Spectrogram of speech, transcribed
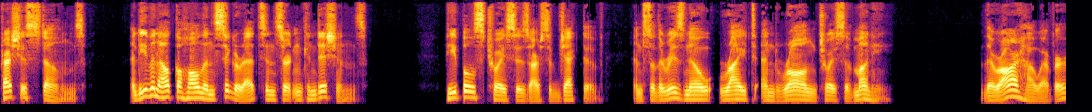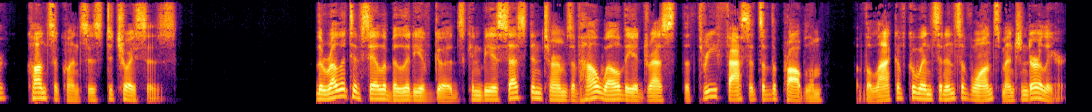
precious stones, and even alcohol and cigarettes in certain conditions. People's choices are subjective, and so there is no right and wrong choice of money. There are, however, consequences to choices. The relative saleability of goods can be assessed in terms of how well they address the three facets of the problem of the lack of coincidence of wants mentioned earlier,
